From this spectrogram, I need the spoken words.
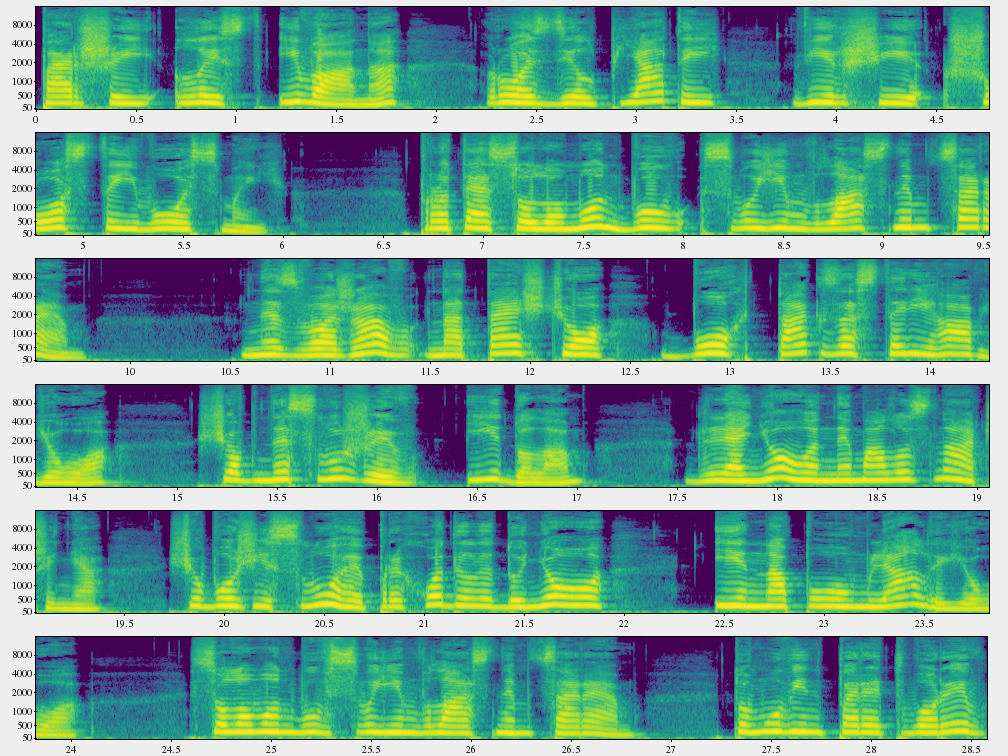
Перший лист Івана, розділ 5, вірші 6, 8. Проте Соломон був своїм власним царем, не зважав на те, що Бог так застерігав його, щоб не служив ідолам, для нього не мало значення, що Божі слуги приходили до нього і напоумляли його. Соломон був своїм власним царем, тому він перетворив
